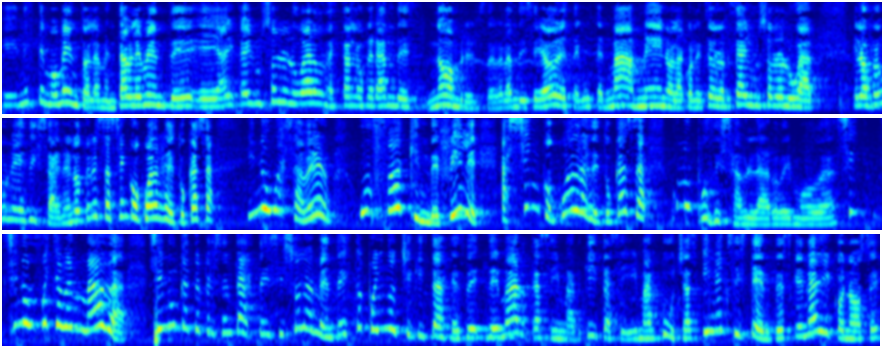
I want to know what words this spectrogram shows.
en este momento, lamentablemente, eh, hay, un solo lugar donde están los grandes nombres, los grandes diseñadores, te gusten más, menos, la colección, lo que sea, hay un solo lugar que los reúne es designers. Lo tenés a cinco cuadras de tu casa y no vas a ver un fucking desfile a cinco cuadras de tu casa. ¿Cómo podés hablar de moda? Si, si no fuiste a ver nada, si nunca te presentaste y si solamente estás poniendo chiquitajes de, marcas y marquitas y marcuchas inexistentes que nadie conoce,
